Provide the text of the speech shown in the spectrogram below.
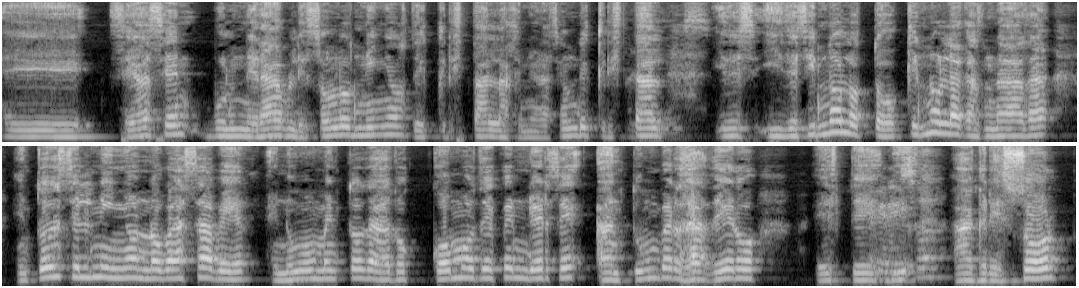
eh, se hacen vulnerables, son los niños de cristal, la generación de cristal, y, decir no lo toques, no le hagas nada, entonces el niño no va a saber en un momento dado cómo defenderse ante un verdadero este, agresor,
